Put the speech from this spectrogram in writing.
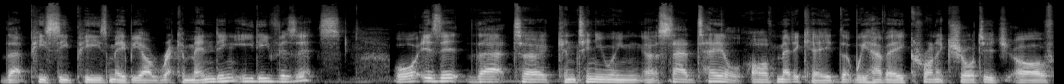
that PCPs maybe are recommending ED visits? Or is it that uh, continuing uh, sad tale of Medicaid that we have a chronic shortage of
